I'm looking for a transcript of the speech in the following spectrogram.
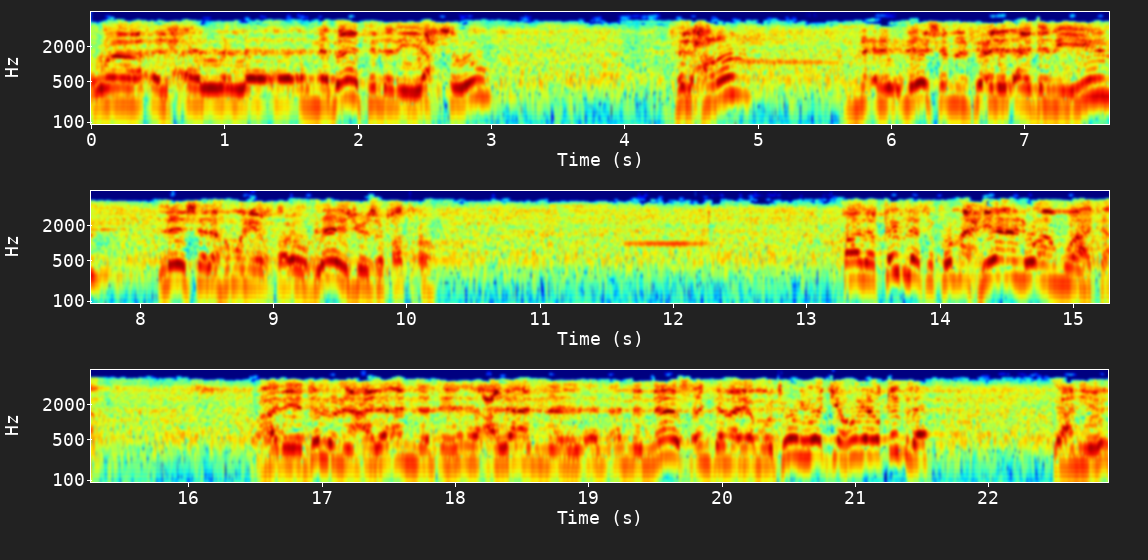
والنبات الذي يحصل في الحرم ليس من فعل الآدميين ليس لهم أن يقطعوه لا يجوز قطعه. قال قبلتكم أحياء وأمواتا. وهذا يدلنا على أن على أن أن الناس عندما يموتون يوجهون إلى القبلة. يعني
